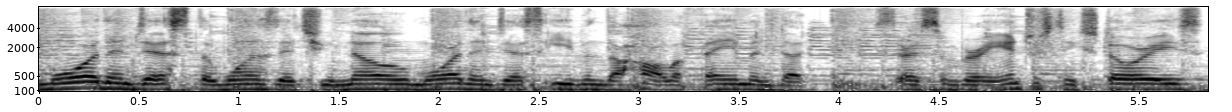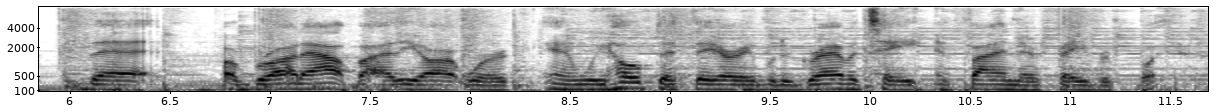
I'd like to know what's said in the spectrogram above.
more than just the ones that you know, more than just even the Hall of Fame inductees. There are some very interesting stories that are brought out by the artwork, and we hope that they are able to gravitate and find their favorite player.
